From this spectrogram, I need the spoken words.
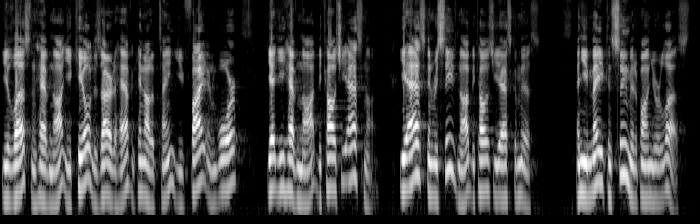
You lust and have not. You kill and desire to have and cannot obtain. You fight and war, yet ye have not, because ye ask not. Ye ask and receive not, because ye ask amiss. And ye may consume it upon your lust.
